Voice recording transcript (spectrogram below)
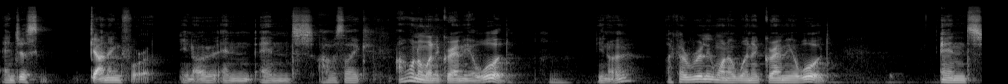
and just gunning for it, you know. And, and I was like, I want to win a Grammy Award, you know, like I really want to win a Grammy Award. And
